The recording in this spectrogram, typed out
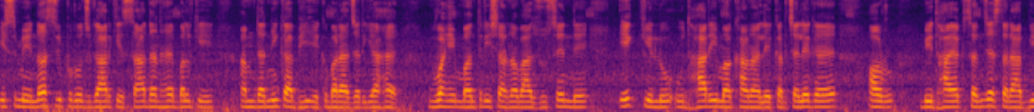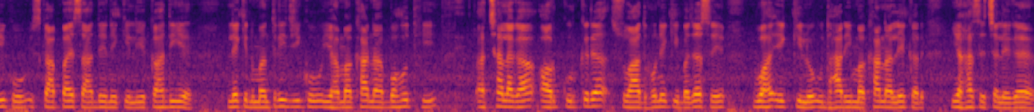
इसमें न सिर्फ़ रोज़गार के साधन है, बल्कि आमदनी का भी एक बड़ा ज़रिया है। वहीं मंत्री शाहनवाज हुसैन ने एक किलो उधारी मखाना लेकर चले गए और विधायक संजय सराबगी को इसका पैसा देने के लिए कह दिए। लेकिन मंत्री जी को यह मखाना बहुत ही अच्छा लगा और कुरकुरा स्वाद होने की वजह से वह एक किलो उधारी मखाना लेकर यहाँ से चले गए।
